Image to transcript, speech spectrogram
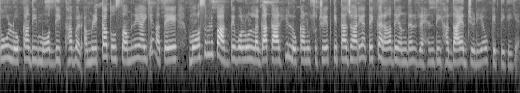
ਦੋ ਲੋਕਾਂ ਦੀ ਮੌਤ ਦੀ ਖਬਰ ਅਮਰੀਕਾ ਤੋਂ ਸਾਹਮਣੇ ਆਈ ਹੈ ਅਤੇ ਮੌਸਮ ਵਿਭਾਗ ਦੇ ਵੱਲੋਂ ਲਗਾਤਾਰ ਹੀ ਲੋਕਾਂ ਨੂੰ ਸੁਚੇਤ ਕੀਤਾ ਜਾ ਰਿਹਾ ਹੈ ਤੇ ਘਰਾਂ ਦੇ ਅੰਦਰ ਰਹਿਣ ਦੀ ਹਦਾਇਤ ਜਿਹੜੀ ਹੈ ਉਹ ਕੀਤੀ ਗਈ ਹੈ।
